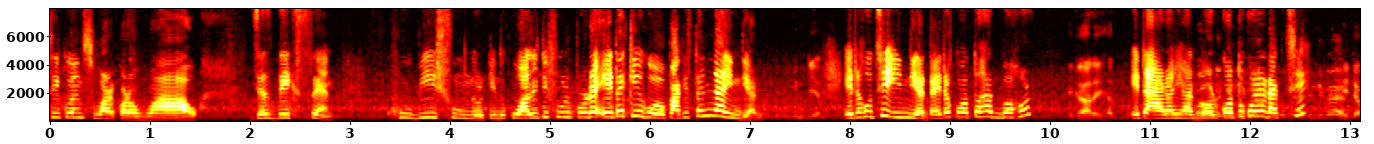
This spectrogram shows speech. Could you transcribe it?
সিকোয়েন্স ওয়ার্ক করা ওয়াও জাস্ট দেখছেন খুবই সুন্দর কিন্তু কোয়ালিটি ফুল প্রোডাক্ট এটা কি পাকিস্তানি না ইন্ডিয়ান এটা হচ্ছে ইন্ডিয়ানটা এটা কত হাত বহর? এটা আড়াই হাত এটা বহর। কত করে রাখছি? এটা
